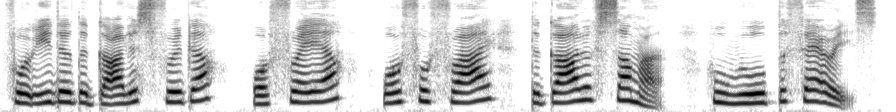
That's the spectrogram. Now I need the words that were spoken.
for either the goddess Frigga, or Freya, or for Frey, the god of summer, who ruled the fairies.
